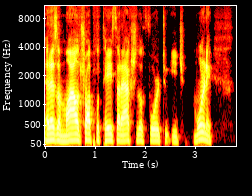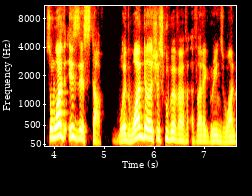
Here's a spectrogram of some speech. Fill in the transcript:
It has a mild tropical taste that I actually look forward to each morning. So, what is this stuff? With one delicious scoop of Athletic Greens One,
